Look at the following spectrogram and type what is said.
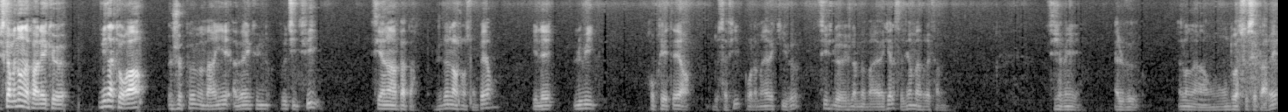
Jusqu'à maintenant, on a parlé que, Minatora, je peux me marier avec une petite fille, si elle a un papa. Je donne l'argent à son père, il est, lui, propriétaire de sa fille, pour la marier avec qui il veut. Si je, la marie avec elle, ça devient ma vraie femme. Si jamais elle veut, on doit se séparer,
